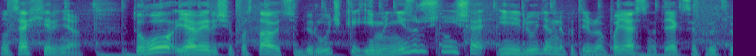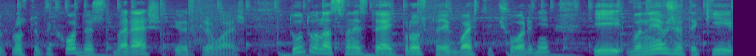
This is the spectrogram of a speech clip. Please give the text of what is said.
Ну це херня. Того я вирішив поставити собі ручки, і мені зручніше, і людям не потрібно пояснювати, як це працює. Просто підходиш, береш і відкриваєш. Тут у нас вони стоять просто, як бачите, чорні, і вони вже такі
